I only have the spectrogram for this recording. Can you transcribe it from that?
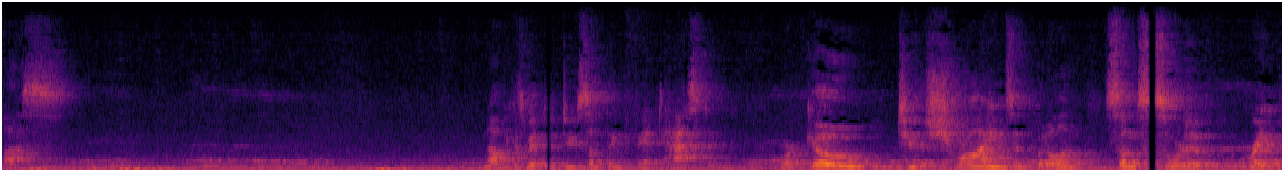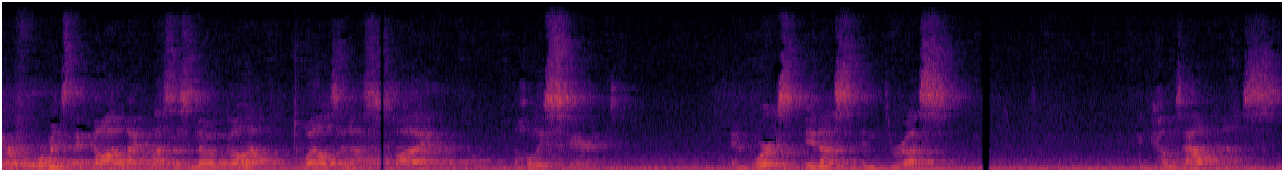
us. Not because we have to do something fantastic or go to the shrines and put on some sort of great performance that God might bless us. No, God dwells in us by the Holy Spirit and works in us and through us and comes out in us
